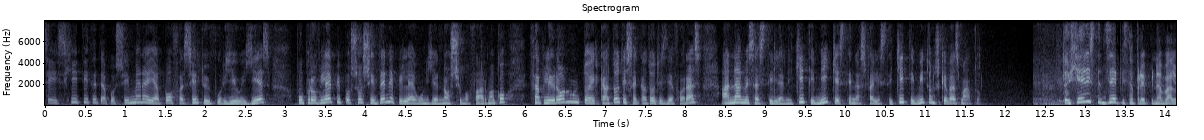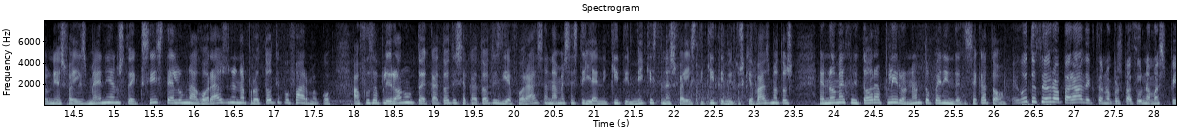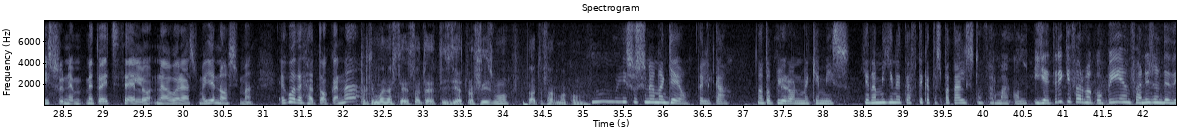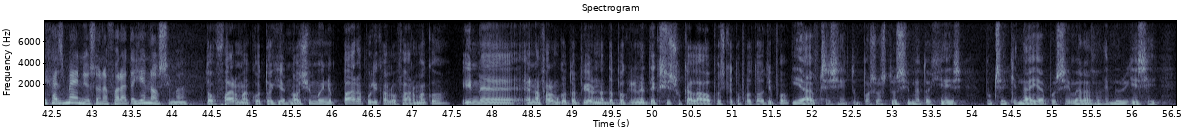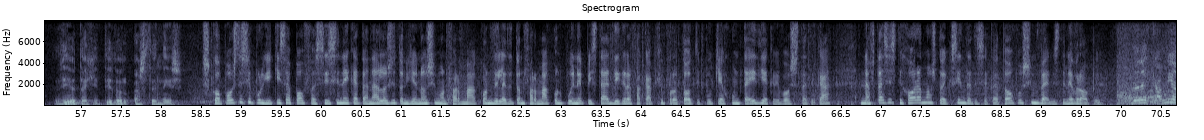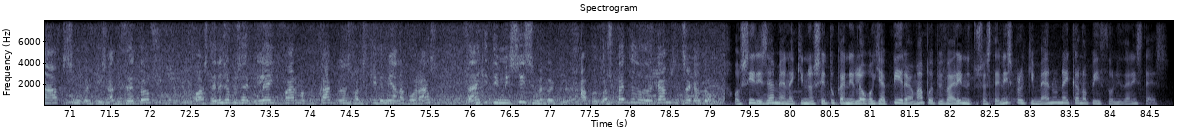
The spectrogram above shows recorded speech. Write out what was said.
Σε ισχύ τίθεται από σήμερα η απόφαση του Υπουργείου Υγείας που προβλέπει πως όσοι δεν επιλέγουν γενώσιμο φάρμακο θα πληρώνουν το 100% της διαφοράς ανάμεσα στη λιανική τιμή και στην ασφαλιστική τιμή των σκευασμάτων. Το χέρι στην τσέπη θα πρέπει να βάλουν οι ασφαλισμένοι αν στο εξής θέλουν να αγοράζουν ένα πρωτότυπο φάρμακο, αφού θα πληρώνουν το 100% της διαφοράς ανάμεσα στη λιανική τιμή και στην ασφαλιστική τιμή του σκευάσματος, ενώ μέχρι τώρα πλήρωναν το 50%. Εγώ το θεωρώ απαράδεκτο να προσπαθούν να μας πείσουν με το έτσι θέλω να αγοράσουμε γενώσιμα. Εγώ δεν θα το έκανα. Προτιμώ να στερηθώ της διατροφής μου παρά το φάρμακό μου. Ίσως είναι αναγκαίο τελικά να το πληρώνουμε κι εμείς, για να μην γίνεται αυτή η κατασπατάληση των φαρμάκων. Οι γιατροί και φαρμακοποιοί εμφανίζονται διχασμένοι όσον αφορά τα γενώσιμα. Το φάρμακο το γενώσιμο είναι πάρα πολύ καλό φάρμακο. Είναι ένα φάρμακο το οποίο ανταποκρίνεται εξίσου καλά όπως και το πρωτότυπο. Η αύξηση του ποσοστού συμμετοχής που ξεκινάει από σήμερα θα δημιουργήσει δύο ταχυτήτων ασθενείς. Σκοπός της υπουργικής απόφασης είναι η κατανάλωση των γενώσιμων φαρμάκων, δηλαδή των φαρμάκων που είναι πιστά αντίγραφα κάποιου πρωτότυπου και έχουν τα ίδια ακριβώς συστατικά, να φτάσει στη χώρα μας το 60% όπως συμβαίνει στην Ευρώπη. Δεν έχει καμία αύξηση συμμετοχής. Αντιθέτως, ο ασθενής ο οποίος θα επιλέγει φάρμακο κάτω από την ασφαλιστική τιμή αναφοράς θα έχει τη μισή συμμετοχή, από 25% το 12,5%. Ο ΣΥΡΙΖΑ με ανακοίνωσή του κάνει λόγο για πείραμα που επιβαρύνει τους ασθενείς προκειμένου να ικανοποιηθούν οι δανειστές.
